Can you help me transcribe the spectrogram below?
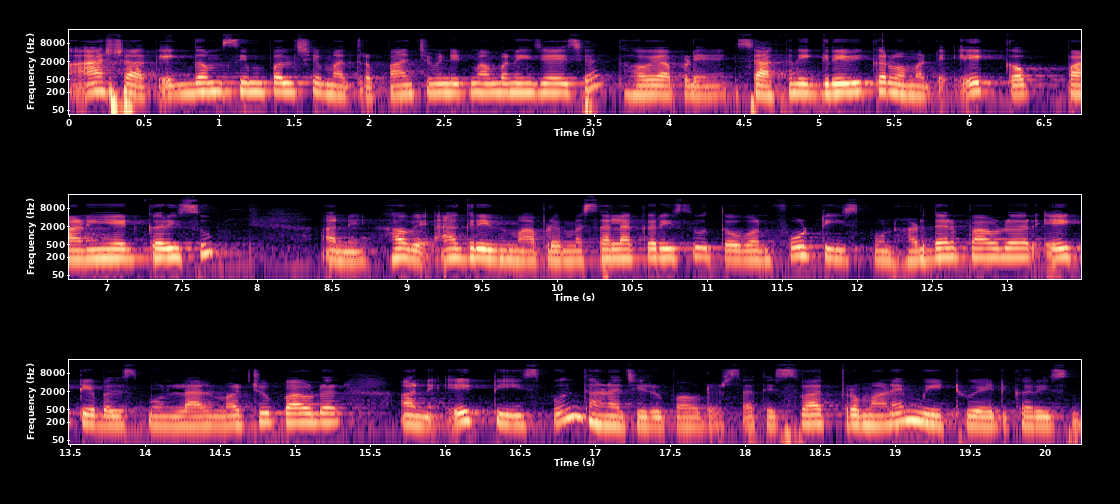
આ શાક એકદમ સિમ્પલ છે, માત્ર પાંચ મિનિટમાં બની જાય છે. તો હવે આપણે શાકની ગ્રેવી કરવા માટે એક કપ પાણી એડ કરીશું. અને હવે આ ગ્રેવીમાં આપણે મસાલા કરીશું તો વન ફોર ટીસ્પૂન હળદર પાવડર, એક ટેબલ સ્પૂન લાલ મરચું પાવડર અને એક ટીસ્પૂન ધાણા જીરું પાવડર. સાથે સ્વાદ પ્રમાણે મીઠું એડ કરીશું.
